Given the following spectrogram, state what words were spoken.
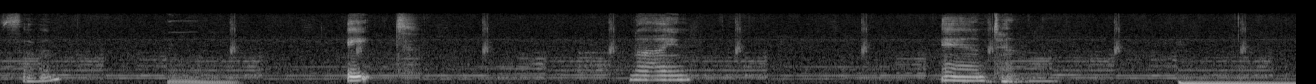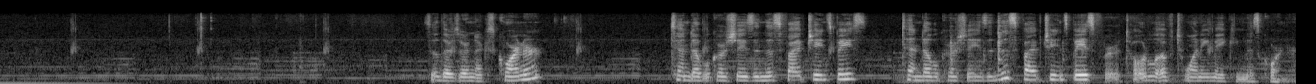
seven, eight, nine, and ten. So there's our next corner. 10 double crochets in this 5 chain space, 10 double crochets in this 5 chain space for a total of 20 making this corner.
